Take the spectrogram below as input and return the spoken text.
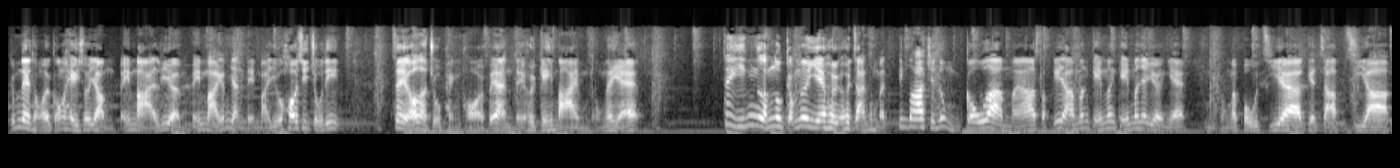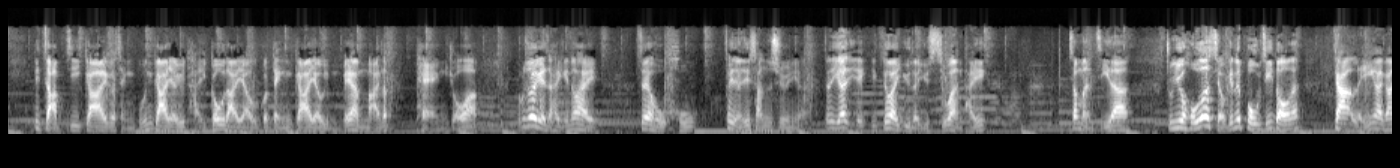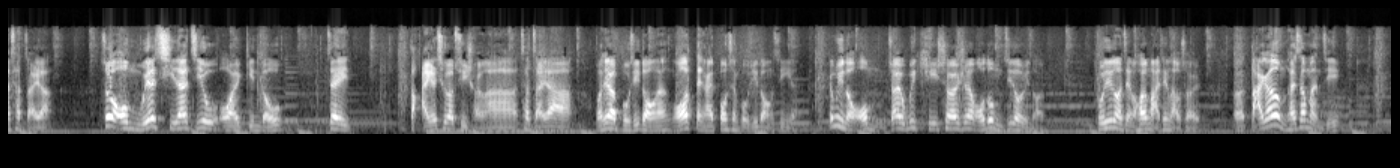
咁你同佢講汽水又唔俾賣，呢樣唔俾賣，咁人哋咪要開始做啲，即系可能做平台俾人哋去寄賣唔同嘅嘢，即係已經諗到咁樣嘢去去賺，同埋啲 margin 都唔高啦，唔係啊，十幾廿蚊、幾蚊、幾蚊一樣嘢，唔同嘅報紙啊嘅雜誌啊，啲雜誌價個成本價又要提高，但係又個定價又唔俾人賣得平咗啊，咁所以其實係見到係即係好好非常之辛酸嘅，即係而家亦亦都係越嚟越少人睇新聞紙啦，仲要好多時候見啲報紙檔咧隔離已經係間七仔啦。所以我每一次咧，只要我係見到即係大嘅超級市場啊、七仔啊，或者係報紙檔咧，我一定係幫襯報紙檔先嘅。咁原來我唔走去 wiki search 我都唔知道原來報紙檔淨係開賣蒸流水。誒，大家都唔睇新聞紙，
